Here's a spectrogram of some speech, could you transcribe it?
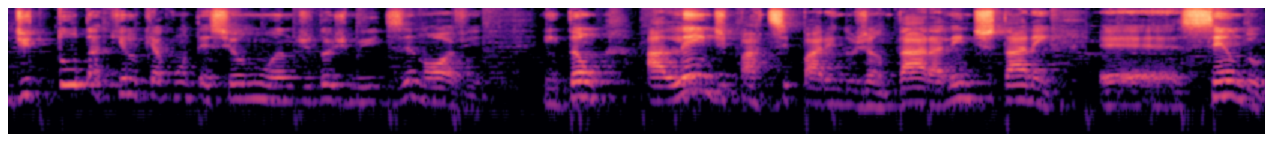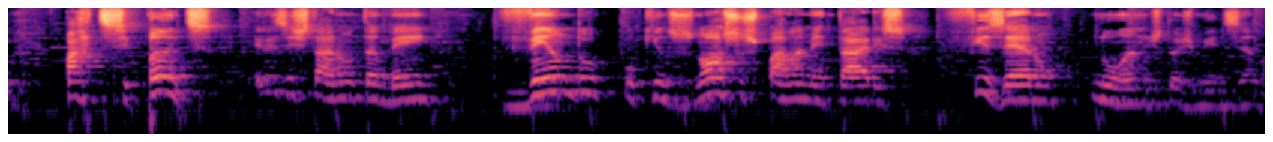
de tudo aquilo que aconteceu no ano de 2019. Então, além de participarem do jantar, além de estarem eh, sendo participantes, eles estarão também vendo o que os nossos parlamentares fizeram no ano de 2019.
